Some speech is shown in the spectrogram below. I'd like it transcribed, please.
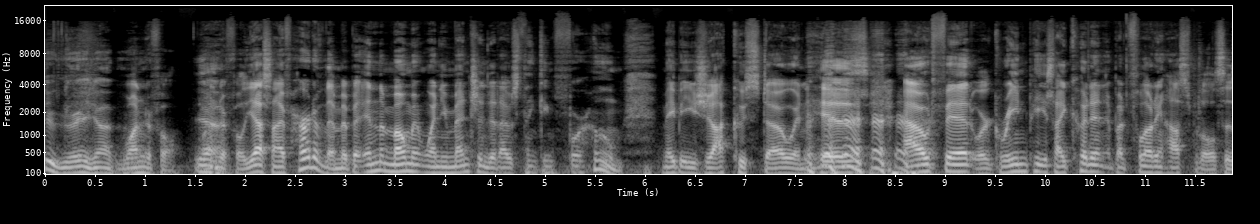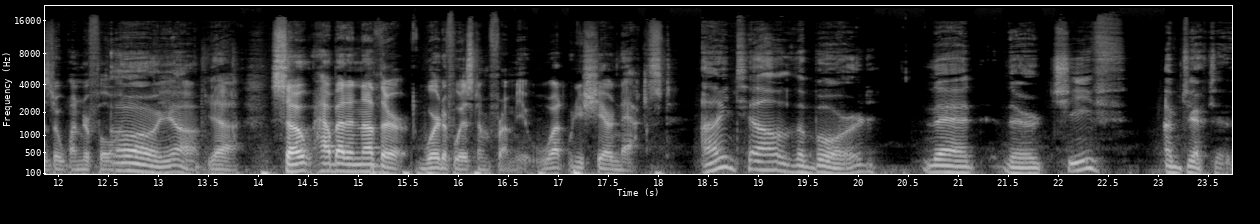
A great operation. Wonderful. Yeah. Wonderful. Yes, I've heard of them, but in the moment when you mentioned it, I was thinking, for whom? Maybe Jacques Cousteau and his outfit or Greenpeace. I couldn't, but floating hospitals is a wonderful one. Oh yeah. Yeah. So, how about another word of wisdom from you? What would you share next? I tell the board that their chief objective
